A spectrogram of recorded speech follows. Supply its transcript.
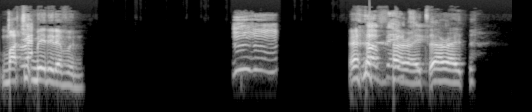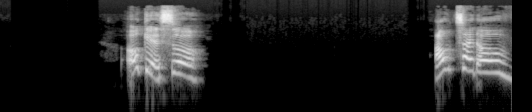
match right. made it even. Mm-hmm. all right, all right. Okay, so outside of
